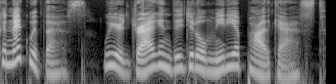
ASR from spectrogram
Connect with us. We are Dragon Digital Media Podcast.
